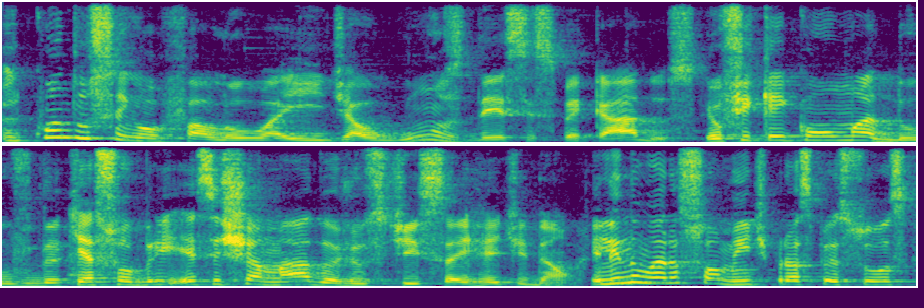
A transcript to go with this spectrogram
E quando o Senhor falou aí de alguns desses pecados, eu fiquei com uma dúvida que é sobre esse chamado à justiça e retidão. Ele não era somente para as pessoas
